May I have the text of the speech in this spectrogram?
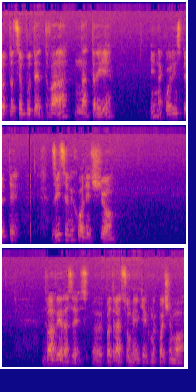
Тобто це буде 2 на 3 і на корінь з 5. Звідси виходить, що два вирази, е, квадрат суми, яких ми хочемо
